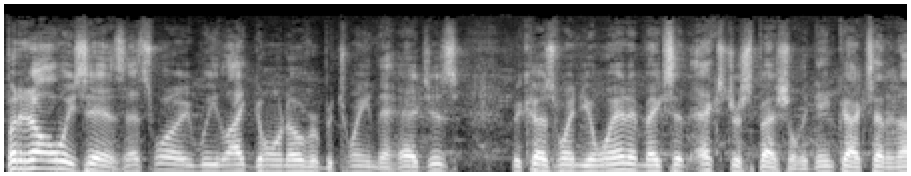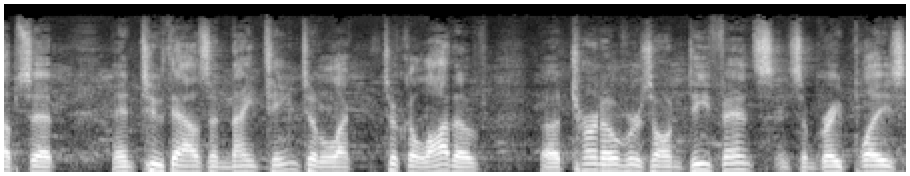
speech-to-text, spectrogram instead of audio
but it always is. That's why we like going over between the hedges because when you win, it makes it extra special. The Gamecocks had an upset in 2019, took a lot, of uh, turnovers on defense and some great plays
